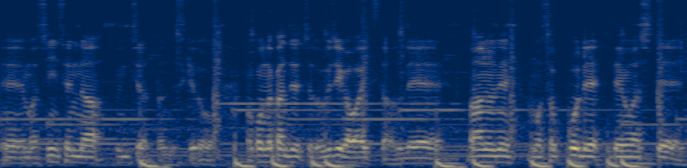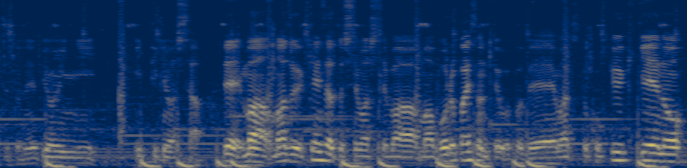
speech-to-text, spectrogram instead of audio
えーまあ、新鮮なうんちだったんですけど、まあ、こんな感じでちょっとうじが湧いてたので、まあ、あのね、もう速攻で電話して、ちょっとね、病院に行ってきました。で、まあ、まず検査としてましては、まあ、ボールパイソンということで、まあ、ちょっと呼吸器系の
